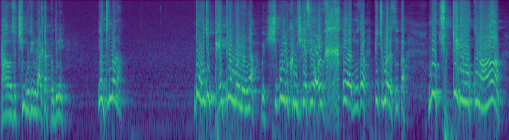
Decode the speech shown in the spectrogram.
나가서 친구들이 날 딱 보더니 야 두만아! 너 어디 배병 걸렸냐? 왜 15일 금식했어요? 얼굴 하얘가지고서 삐쭉 말랐으니까 너 죽게 되었구나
